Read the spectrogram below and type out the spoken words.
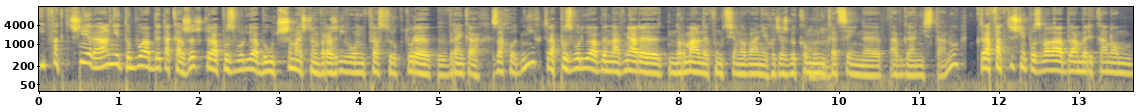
I faktycznie realnie to byłaby taka rzecz, która pozwoliłaby utrzymać tę wrażliwą infrastrukturę w rękach zachodnich, która pozwoliłaby na w miarę normalne funkcjonowanie chociażby komunikacyjne Afganistanu, która faktycznie pozwalałaby Amerykanom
